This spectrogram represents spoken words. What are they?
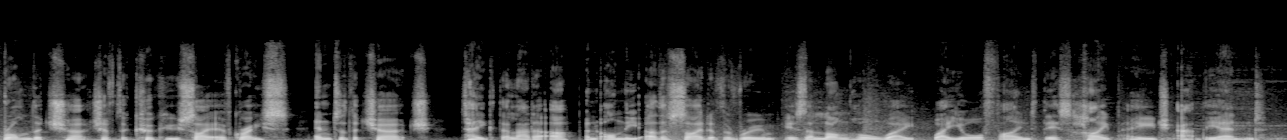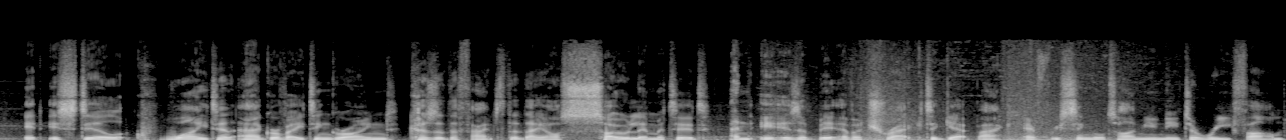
from the Church of the Cuckoo site of Grace, enter the church, take the ladder up, and on the other side of the room is a long hallway where you'll find this high page at the end it is still quite an aggravating grind because of the fact that they are so limited and it is a bit of a trek to get back every single time you need to refarm.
